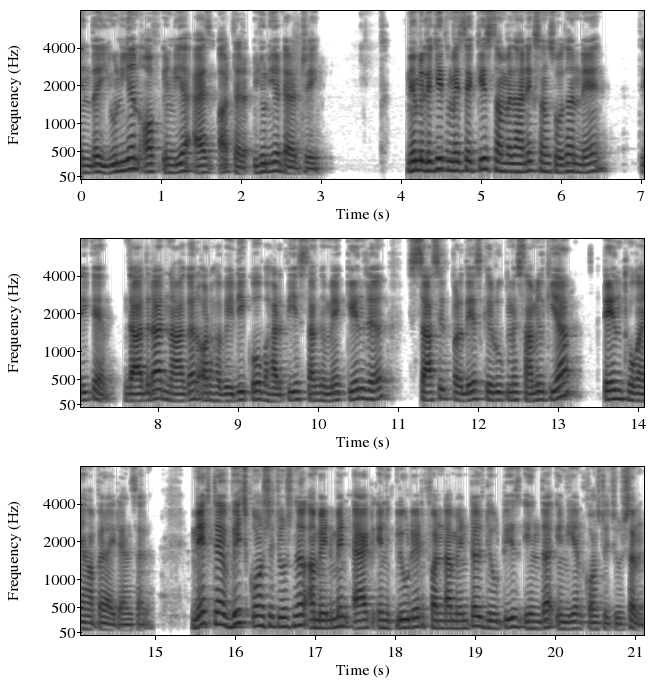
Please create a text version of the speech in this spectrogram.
in the union of India as a union territory निम्नलिखित में से किस संवैधानिक संशोधन ने, ठीक है, दादरा, नागर और हवेली को भारतीय संघ में केंद्र शासित प्रदेश के रूप में शामिल किया? टेंथ होगा यहाँ पर राइट आंसर नेक्स्ट है which constitutional amendment act included fundamental duties in the Indian Constitution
